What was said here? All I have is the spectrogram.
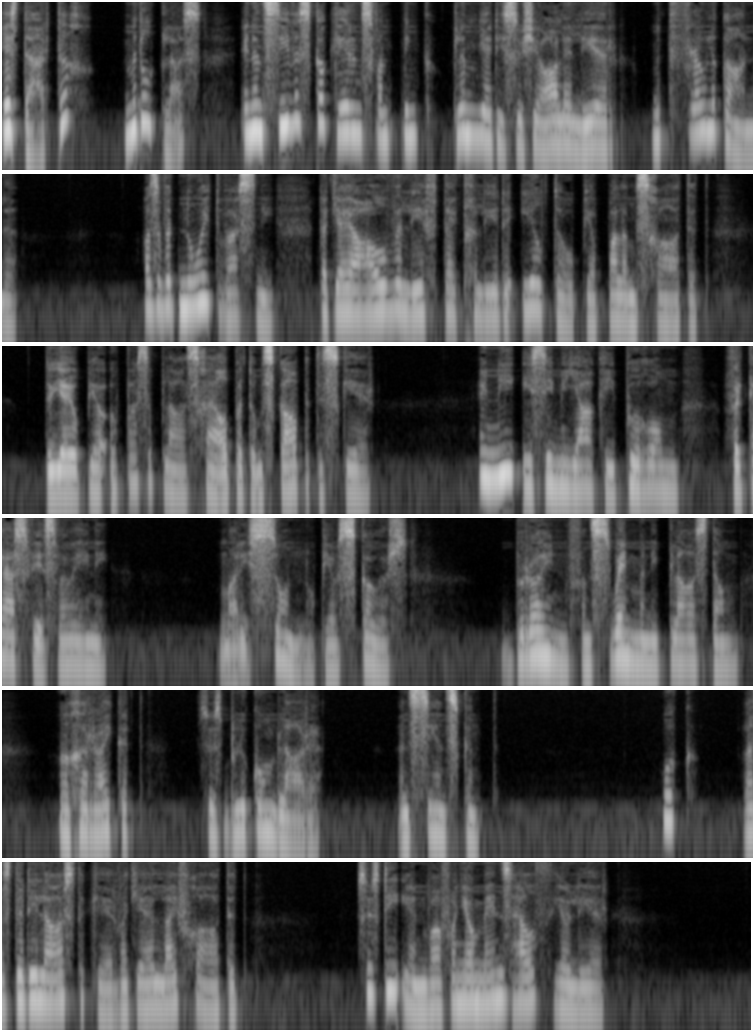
Jy's 30, middelklas en in sewe skakerings van pink klim jy die sosiale leer met vroulike hande. Asof dit nooit was nie dat jy 'n halwe leeftyd gelede eelte op jou palms gehad het toe jy op jou oupa se plaas gehelp het om skape te skeer. En nie isie Miyaki Purom vir Kersfees wou hê nie. Maar die son op jou skouers, bruin van swem in die plaasdam, en geruik het soos bloekomblare in seunskind. Ook was dit die laaste keer wat jy 'n lyf gehad het, soos die een waarvan jou mens health jou leer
